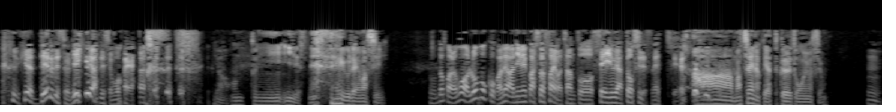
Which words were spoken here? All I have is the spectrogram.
いや、出るでしょ。レギュラーでしょ、もはや。いや、本当にいいですね。羨ましい。だからもうロボコがね、アニメ化した際はちゃんと声優やってほしいですねって。ああ、間違いなくやってくれると思いますよ。うん。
